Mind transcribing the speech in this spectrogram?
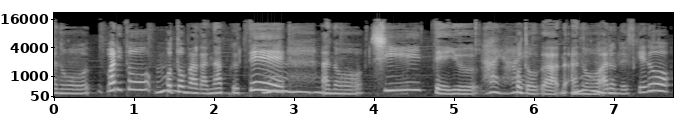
あの割と言葉がなくて、うん、あの詩っていうことが、はい。はい、あの、うん、あるんですけど、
